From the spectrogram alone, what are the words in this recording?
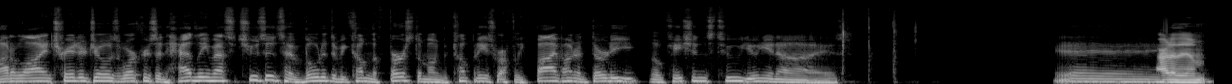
Bottom line Trader Joe's workers in Hadley, Massachusetts have voted to become the first among the company's roughly 530 locations to unionize. Yay. Out of them.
